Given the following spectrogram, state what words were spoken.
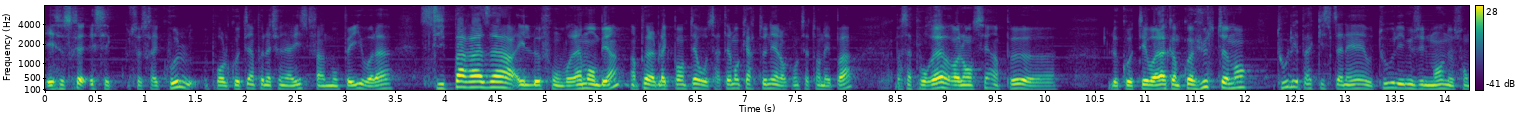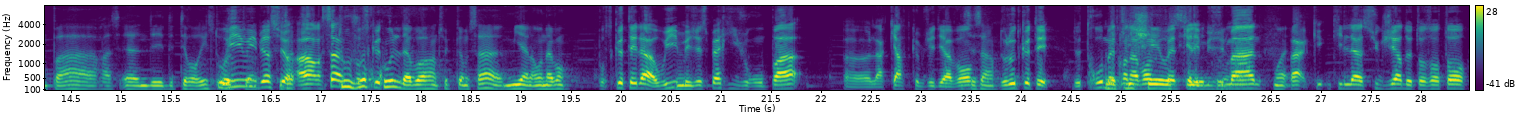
Et ce serait, et ce serait cool pour le côté un peu nationaliste, enfin de mon pays, voilà. Si par hasard ils le font vraiment bien, un peu la Black Panther où ça a tellement cartonné alors qu'on ne s'attendait pas, bah, ça pourrait relancer un peu euh, le côté, voilà, comme quoi justement tous les Pakistanais ou tous les musulmans ne sont pas euh, des, des terroristes. ou Oui, oui, bien sûr. C'est Alors ça, Toujours que- cool d'avoir un truc comme ça mis en avant. pour ce côté-là, oui, Mm. mais j'espère qu'ils joueront pas euh, la carte, comme j'ai dit avant, C'est ça. de l'autre côté. De trop mettre en avant le fait qu'elle est musulmane, Ouais. bah, qu- qu'ils la suggèrent de temps en temps,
